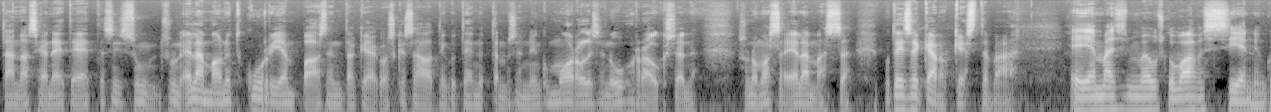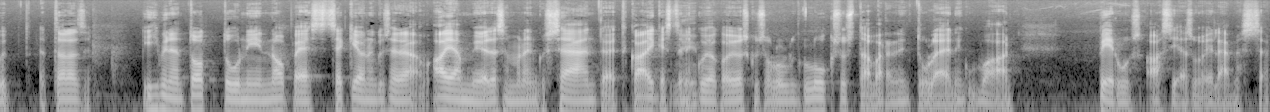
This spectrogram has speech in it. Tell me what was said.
tämän asian eteen, että siis sun, sun elämä on nyt kurjempaa sen takia, koska sä oot niinku tehnyt tämmöisen niinku moraalisen uhrauksen sun omassa elämässä, mutta ei sekään ole kestävää. Ei, en mä, siis mä uskon vahvasti siihen, niinku, että ihminen tottuu niin nopeasti, sekin on niinku se ajan myötä semmoinen niinku sääntö, että kaikesta, niin. Niinku, joka on joskus ollut niinku luksustavara, niin tulee niinku vaan perusasia sun elämässä.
